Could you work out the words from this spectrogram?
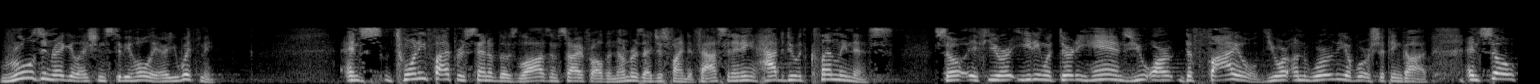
rules and regulations to be holy. Are you with me? And 25% of those laws, I'm sorry for all the numbers, I just find it fascinating, had to do with cleanliness. So if you are eating with dirty hands, you are defiled. You are unworthy of worshiping God. And so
